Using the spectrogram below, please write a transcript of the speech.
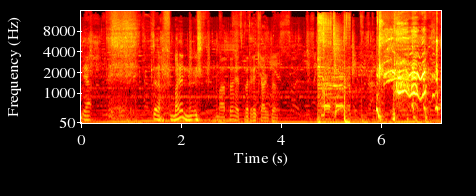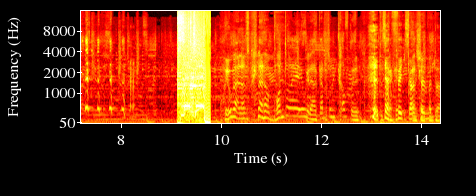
Ja. So, immerhin. Warte, jetzt wird richtig angetönt. Oh, Junge, Alter, das ist ein kleiner Ponto, ey, Junge, der hat ganz schön Kraft, ey. Der gar kein- fickt ganz schön mit da.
